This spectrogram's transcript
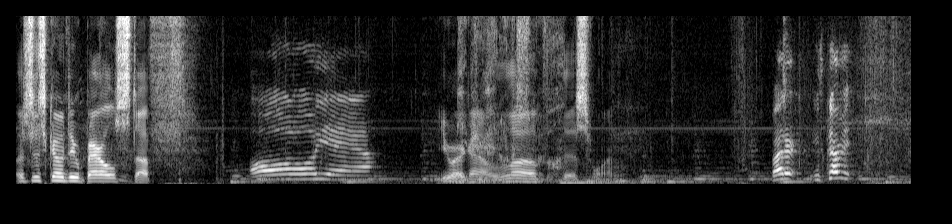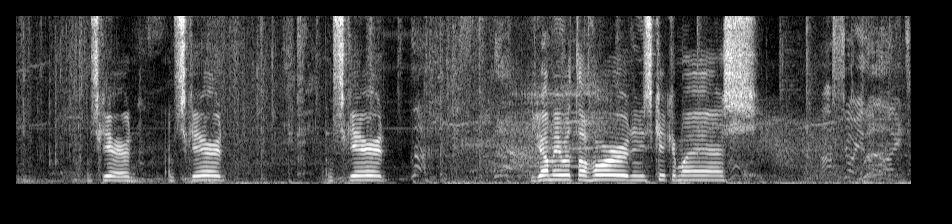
Let's just go do barrel stuff. Oh yeah. You are gonna love this one. Spider, he's coming. I'm scared. I'm scared. I'm scared. You got me with the horde and he's kicking my ass. I'll show you the light.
